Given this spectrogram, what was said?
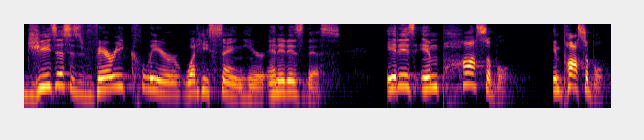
Jesus is very clear what he's saying here, and it is this. It is impossible, impossible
